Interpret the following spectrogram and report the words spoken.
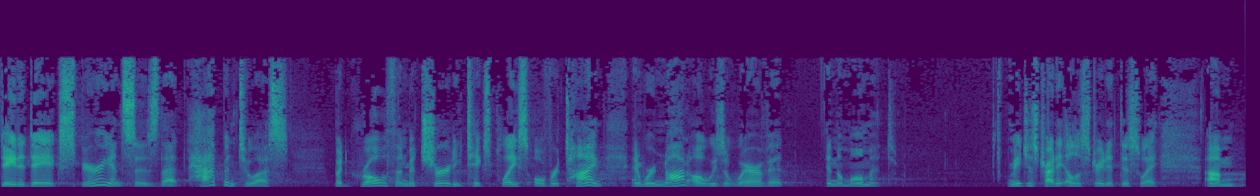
day to day experiences that happen to us, but growth and maturity takes place over time, and we're not always aware of it in the moment. Let me just try to illustrate it this way. Um,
